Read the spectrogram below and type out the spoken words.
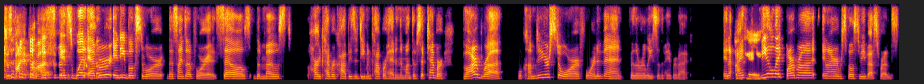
Just buy it from us. it's whatever indie bookstore that signs up for it sells the most hardcover copies of Demon Copperhead in the month of September. Barbara will come to your store for an event for the release of the paperback. And I feel like Barbara and I are supposed to be best friends,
